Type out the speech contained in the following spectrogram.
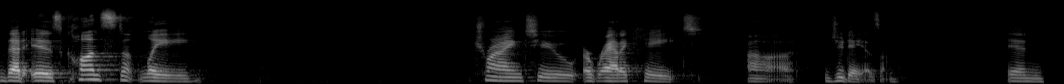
that is constantly trying to eradicate uh, Judaism in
